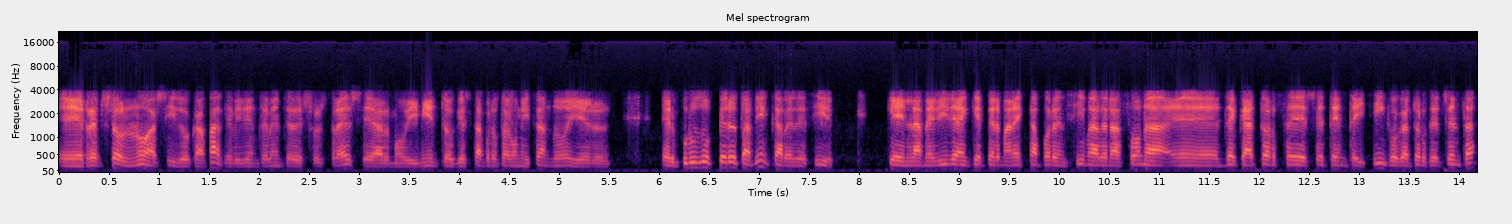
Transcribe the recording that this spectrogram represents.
eh, Repsol no ha sido capaz, evidentemente, de sustraerse al movimiento que está protagonizando hoy el, el crudo, pero también cabe decir que en la medida en que permanezca por encima de la zona eh, de 14.75, 14.80,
